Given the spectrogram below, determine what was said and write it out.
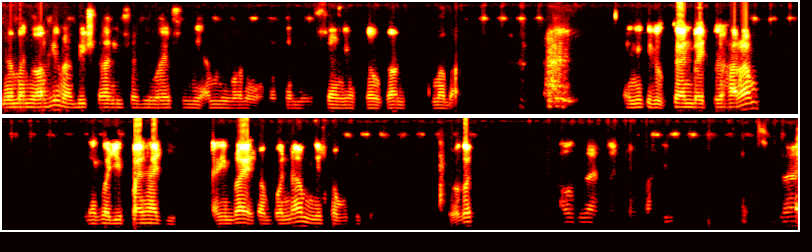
Nama Nuhim Nabi Syari Syari wa Yasini Amri wa Nuhum Sang yang tahu kan Mabak Ini kedudukan Baitul Haram dan kewajipan haji. Ali Imran ayat 96 hingga 97. Bagus. أعوذ بالله من الشيطان الرجيم. بسم الله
